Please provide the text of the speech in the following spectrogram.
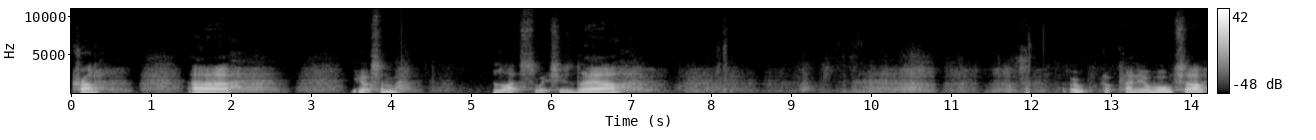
crud. Uh, you got some light switches there. Oh, got plenty of water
